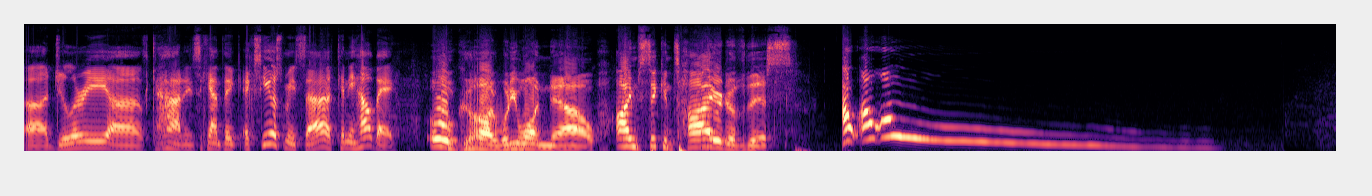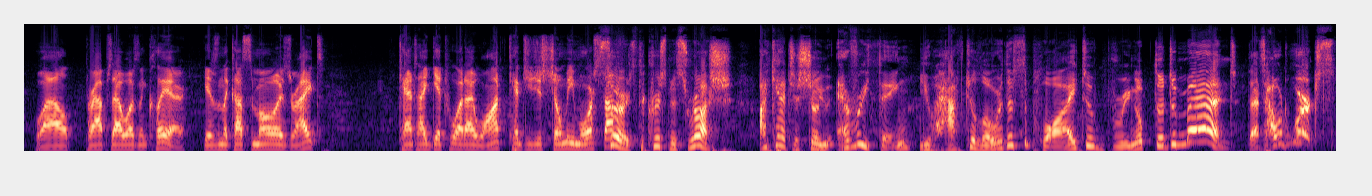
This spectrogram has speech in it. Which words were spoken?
uh, jewelry. Uh, God, I just can't think. Excuse me, sir. Can you help me? Oh God, what do you want now? I'm sick and tired of this. Ow, ow, ow! Well, perhaps I wasn't clear. Isn't the customer always right? Can't I get what I want? Can't you just show me more stuff? Sir, it's the Christmas rush. I can't just show you everything. You have to lower the supply to bring up the demand. That's how it works.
